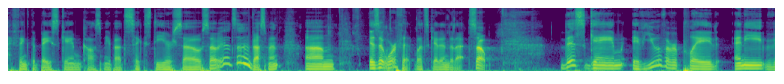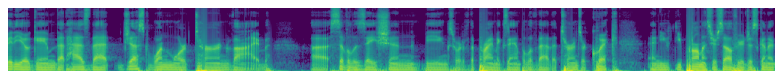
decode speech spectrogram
I think the base game cost me about sixty or so, so it's an investment. Um, is it worth it? Let's get into that. So, this game, if you have ever played any video game that has that just one more turn vibe, uh, Civilization being sort of the prime example of that, that turns are quick, and you you promise yourself you're just gonna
